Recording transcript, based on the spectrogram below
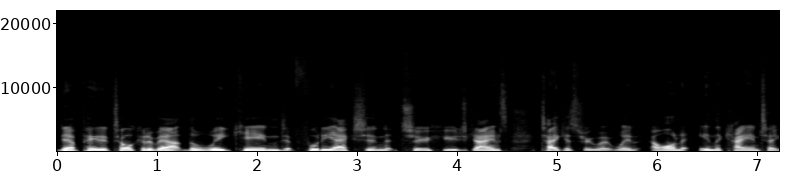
Now, Peter, talking about the weekend, footy action, two huge games. Take us through what went on in the KNT.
